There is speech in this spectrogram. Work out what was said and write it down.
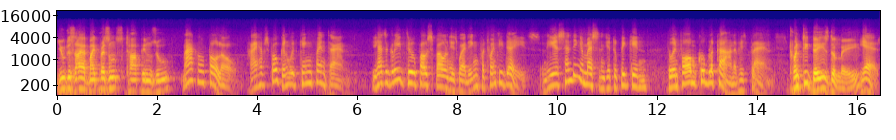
You desired my presence, Tarpinzu? Marco Polo, I have spoken with King Pentan. He has agreed to postpone his wedding for 20 days, and he is sending a messenger to Pekin to inform Kubla Khan of his plans. Twenty days delay? Yes,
